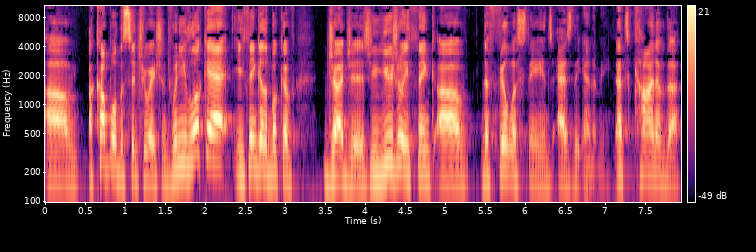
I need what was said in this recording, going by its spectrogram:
um, a couple of the situations. When you look at, you think of the book of Judges, you usually think of the Philistines as the enemy. That's kind of the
